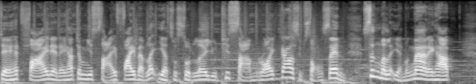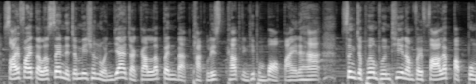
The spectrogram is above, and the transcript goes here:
JH5 เนี่ยนะครับจะมีสายไฟแบบละเอียดสุดๆเลยอยู่ที่ 392 เส้น ซึ่งมันละเอียดมากๆนะครับ สายไฟแต่ละเส้นเนี่ยจะมีฉนวนแยกจากกันและเป็นแบบถักลิสต์ครับอย่างที่ผมบอกไปนะฮะ ซึ่งจะเพิ่มพื้นที่นำไฟฟ้าและปรับปรุง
